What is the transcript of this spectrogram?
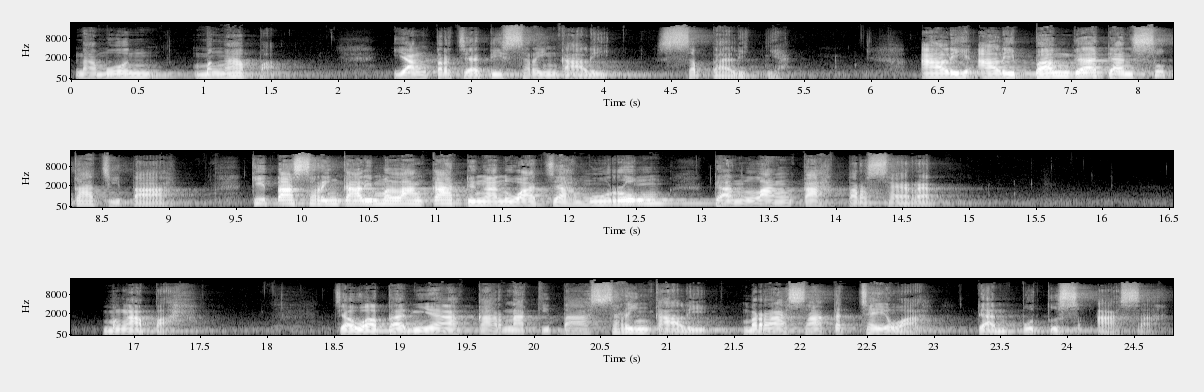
Namun, mengapa yang terjadi sering kali sebaliknya? Alih-alih bangga dan sukacita, kita sering kali melangkah dengan wajah murung dan langkah terseret. Mengapa? Jawabannya karena kita sering kali merasa kecewa dan putus asa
